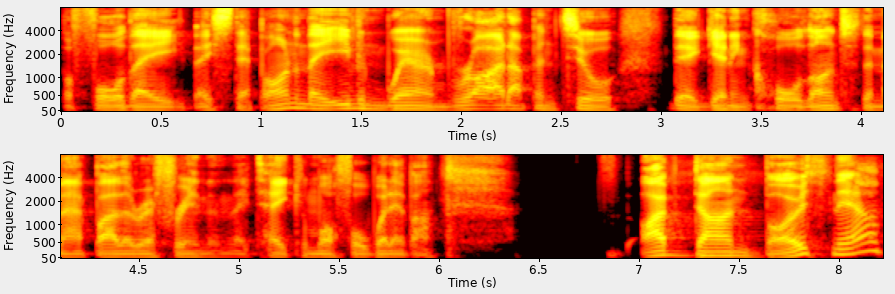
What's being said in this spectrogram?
before they they step on and they even wear them right up until they're getting called onto the mat by the referee and then they take them off or whatever. I've done both now.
